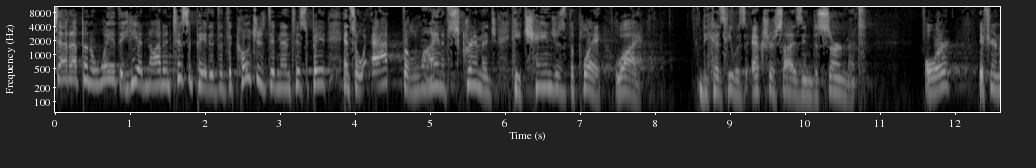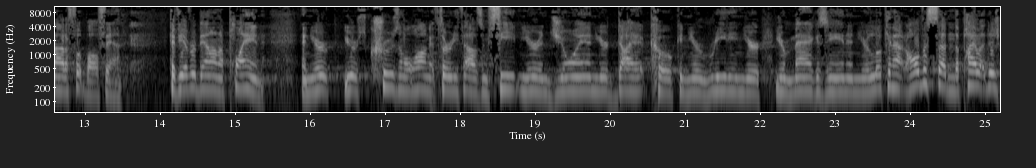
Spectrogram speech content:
set up in a way that he had not anticipated, that the coaches didn't anticipate. And so at the line of scrimmage, he changes the play. Why? Because he was exercising discernment. Or if you're not a football fan, have you ever been on a plane and you're, you're cruising along at 30,000 feet and you're enjoying your Diet Coke and you're reading your, your magazine and you're looking at, all of a sudden the pilot does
